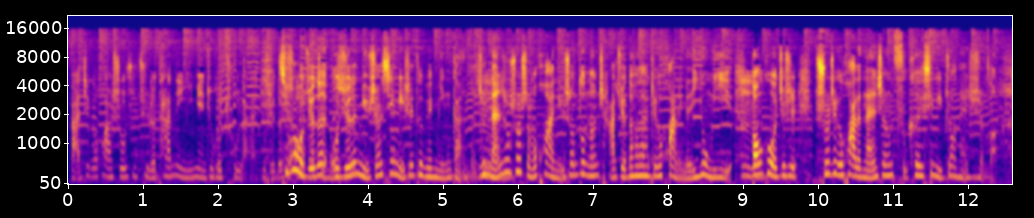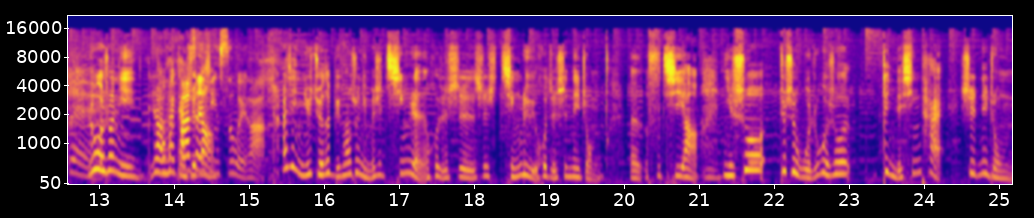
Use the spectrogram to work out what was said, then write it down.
把这个话说出去了，他那一面就会出来，就觉得。其实我觉得，我觉得女生心里是特别敏感的，就是男生说什么话，女生都能察觉到他这个话里面的用意，包括就是说这个话的男生此刻心理状态是什么。对。如果说你让他感觉到性思维啦，而且你就觉得，比方说你们是亲人，或者是是情侣，或者是那种呃夫妻啊，你说就是我如果说对你的心态是那种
